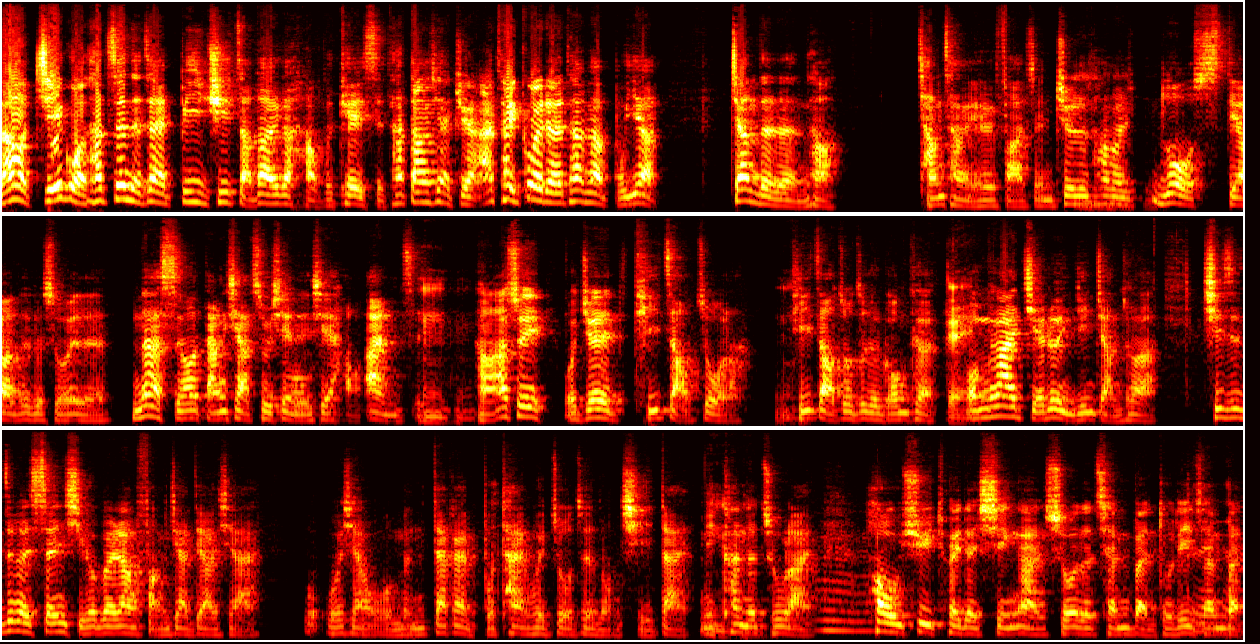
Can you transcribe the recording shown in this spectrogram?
然后结果他真的在 B 区找到一个好的 case，他当下觉得啊太贵了，他们不要。这样的人哈，常常也会发生，就是他们 lost 掉这个所谓的那时候当下出现的一些好案子。嗯，好啊，所以我觉得提早做了，提早做这个功课。对，我们刚才结论已经讲出来，其实这个升息会不会让房价掉下来？我我想我们大概不太会做这种期待。你看得出来，后续推的新案所有的成本，土地成本。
